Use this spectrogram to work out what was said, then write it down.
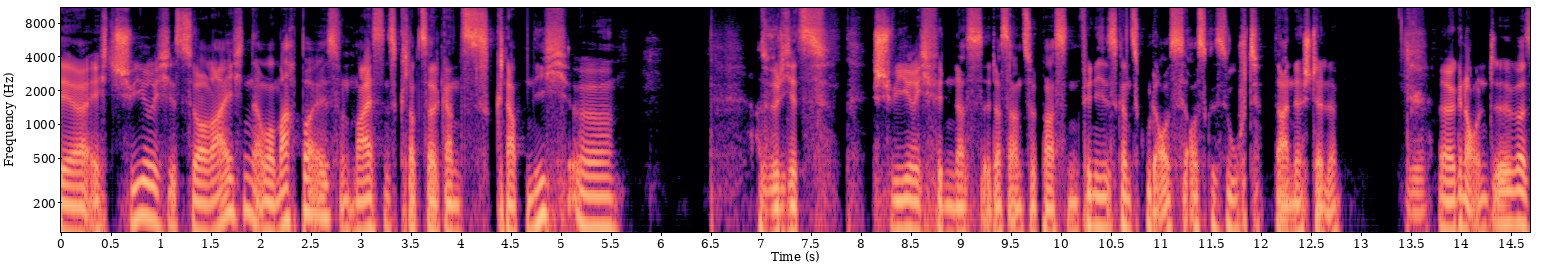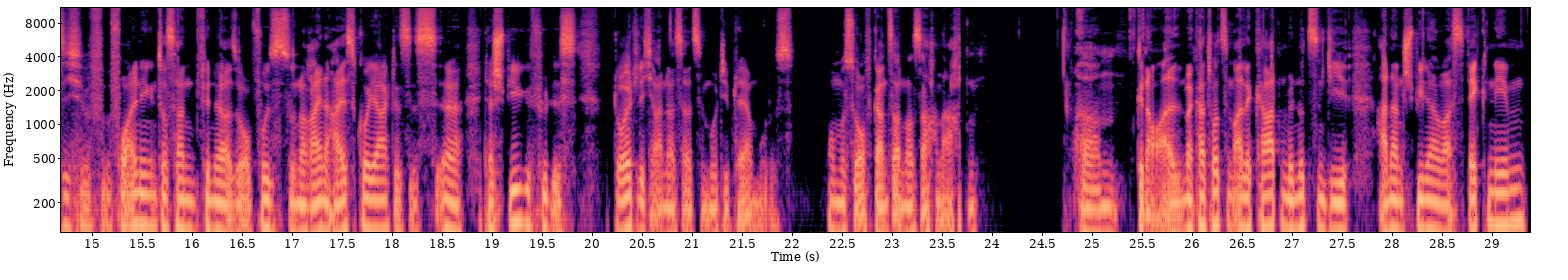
der echt schwierig ist zu erreichen, aber machbar ist und meistens klappt es halt ganz knapp nicht. Äh, also würde ich jetzt schwierig finden, das, das anzupassen. Finde ich, ist ganz gut aus, ausgesucht da an der Stelle. Okay. Äh, genau, und äh, was ich vor allen Dingen interessant finde, also obwohl es so eine reine Highscore-Jagd ist, ist, äh, das Spielgefühl ist deutlich anders als im Multiplayer-Modus. Man muss so auf ganz andere Sachen achten. Ähm, genau, also man kann trotzdem alle Karten benutzen, die anderen Spielern was wegnehmen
